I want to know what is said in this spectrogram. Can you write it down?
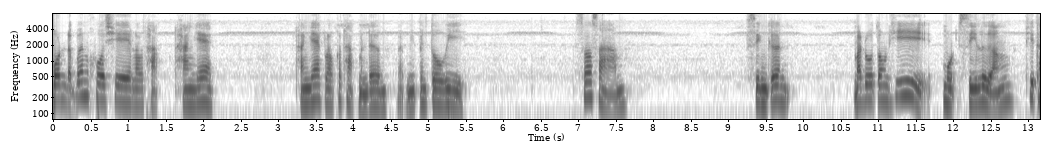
บน double crochet เราถักทางแยก ทางแยกเราก็ถักเหมือนเดิม แบบนี้เป็นตัว Vโซ่สามซิงเกิล มาดูตรงที่หมุดสีเหลืองที่ท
